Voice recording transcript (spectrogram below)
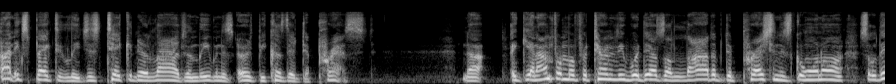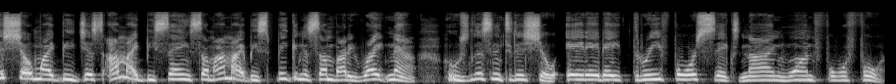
unexpectedly just taking their lives and leaving this earth because they're depressed. Now, Again, I'm from a fraternity where there's a lot of depression is going on. So this show might be just, I might be saying something. I might be speaking to somebody right now who's listening to this show, 888-346-9144.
